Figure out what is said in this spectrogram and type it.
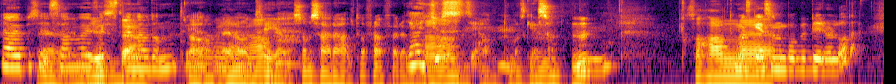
ja, precis. Han var ju Just faktiskt det. en av de tre. Ja, en av Ja. tre som Sara Alto framförde. Ja, just det. Ja, Thomas Gesson. Mm. Så han... Thomas eh, Gesson och Bobby Byrålåda.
